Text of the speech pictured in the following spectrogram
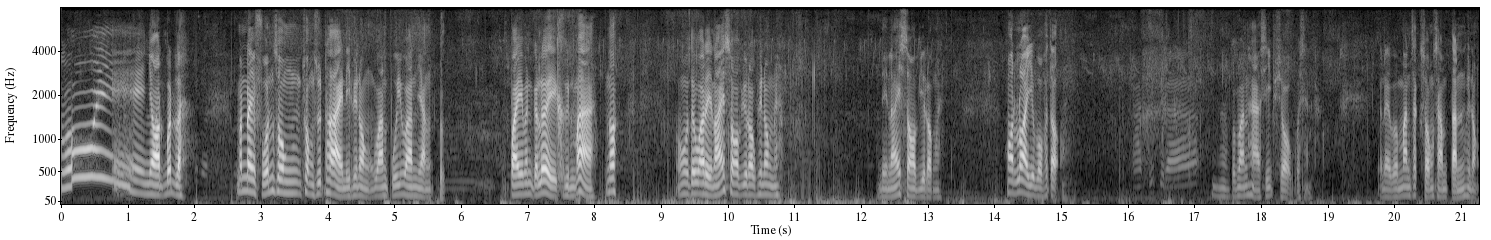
โอ้ยหยอดเบิดละ มันได้ฝนทรงช่วงสุดท้ายนี่พี่น้องหวานปุ๋ยหวานหยังไปมันก็เลยขึ้นมาเนาะโอ้แต่ว่าได้หลายสอบอยู่หรอกพี่น้องเนี่ยได้หลายสอบอยู่หรอกนะฮอดร้อยอยู่บ่พะเตาะห้าสิบอยู่แล้วอืมประมาณห้าสิบสอบว่าซั่นก็ได้ประมาณสักสองสามตันพี่น้อง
